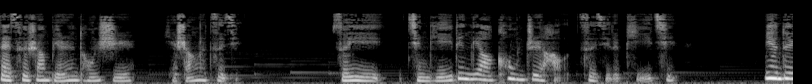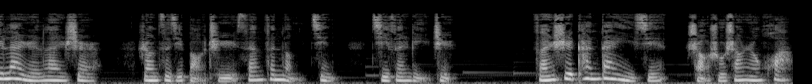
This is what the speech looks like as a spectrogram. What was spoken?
在刺伤别人同时，也伤了自己。所以，请一定要控制好自己的脾气。面对烂人烂事儿，让自己保持三分冷静，七分理智。凡事看淡一些，少说伤人话，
